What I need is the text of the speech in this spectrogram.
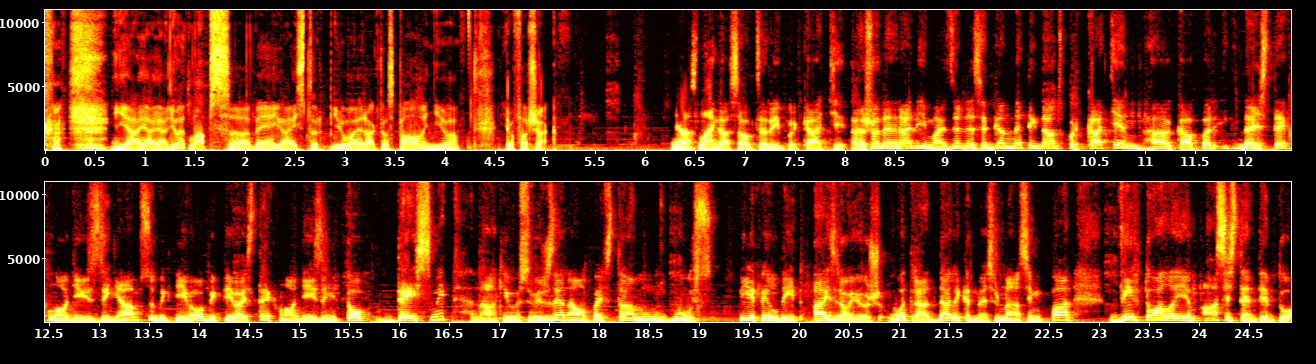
jā, jā, jā, ļoti labs vēju aiztur. Jo vairāk to spalviņu, jo, jo foršāk. Jā, slēgā sauc arī par kaķi. Šodien raidījumā jūs dzirdēsiet gan ne tik daudz par kaķiem, kā par ikdienas tehnoloģiju ziņām. Subjektīva, objektīvais tehnoloģiju ziņu top 10 nāk jūsu virzienā, un pēc tam mums būs piepildīta aizraujoša otrā daļa, kad mēs runāsim par virtuālajiem asistentiem, to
